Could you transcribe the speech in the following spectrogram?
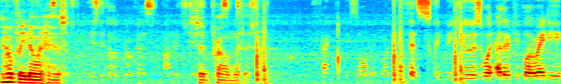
And hopefully no one has said problem with it. What methods could we use, what other people already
